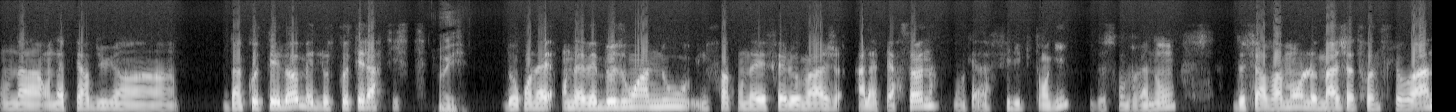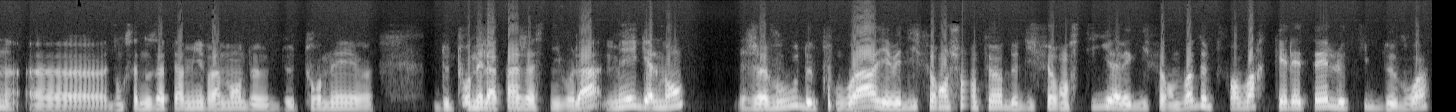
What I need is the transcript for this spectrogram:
on a, on a perdu un, d'un côté l'homme et de l'autre côté l'artiste. Oui. Donc on, a, on avait besoin, nous, une fois qu'on avait fait l'hommage à la personne, donc à Philippe Tanguy, de son vrai nom, de faire vraiment l'hommage à Twan Sloan. Euh, donc ça nous a permis vraiment de, de tourner, euh, de tourner la page à ce niveau-là, mais également, j'avoue, de pouvoir, il y avait différents chanteurs de différents styles, avec différentes voix, de pouvoir voir quel était le type de voix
